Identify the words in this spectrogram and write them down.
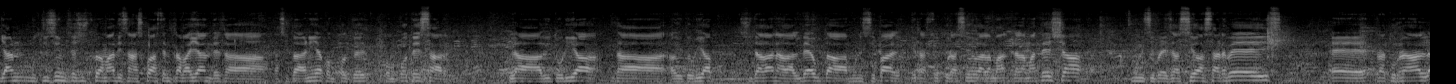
Hi ha moltíssims eixos programàtics en els quals estem treballant des de la ciutadania, com pot, com pot ésser l'auditoria de, auditoria ciutadana del deute municipal i reestructuració de la, de la mateixa, municipalització de serveis, eh, retornar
